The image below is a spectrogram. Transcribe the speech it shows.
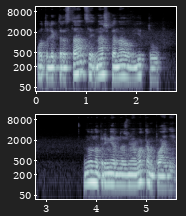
от электростанции, наш канал в YouTube. Ну, например, нажмем о компании.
